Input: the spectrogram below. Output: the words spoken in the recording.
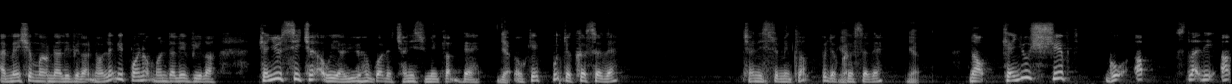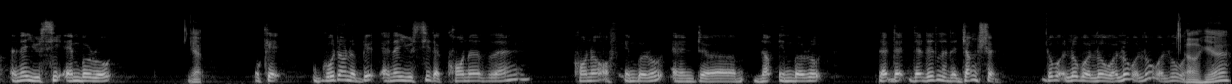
I mentioned Mandalay Villa. Now let me point out Mandalay Villa. Can you see? Oh yeah, you have got a Chinese swimming club there. Yeah. Okay, put your cursor there. Chinese swimming club. Put your Yep. cursor there. Yeah. Now, can you shift, go up slightly up, and then you see Amber Road. Yeah. Okay, go down a bit, and then you see the corner there, corner of Amber Road, and uh, now Amber Road, that that, that little the junction, lower, lower, lower, lower, lower, lower. Oh, here.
